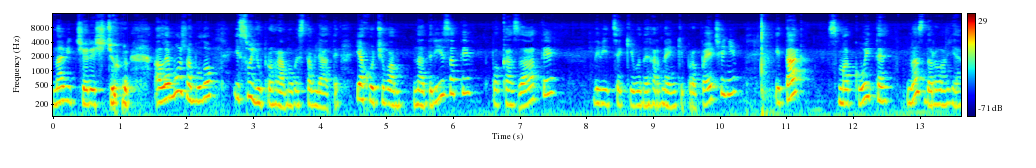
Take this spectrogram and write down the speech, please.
навіть чересчур. Але можна було і свою програму виставляти. Я хочу вам надрізати, показати. Дивіться, які вони гарненькі пропечені. І так, смакуйте на здоров'я!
